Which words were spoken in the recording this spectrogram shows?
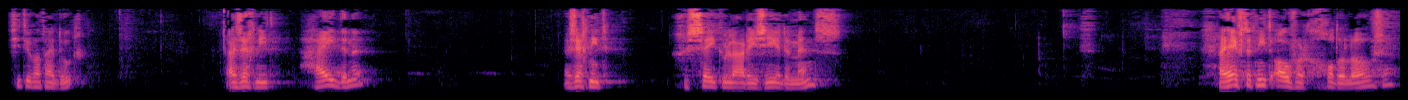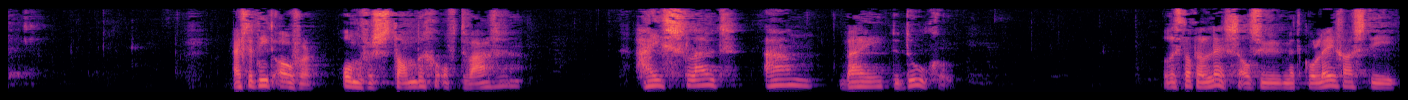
Ziet u wat hij doet? Hij zegt niet heidenen. Hij zegt niet geseculariseerde mens. Hij heeft het niet over goddelozen. Hij heeft het niet over onverstandige of dwazen. Hij sluit aan bij de doelgroep. Wat is dat een les als u met collega's die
